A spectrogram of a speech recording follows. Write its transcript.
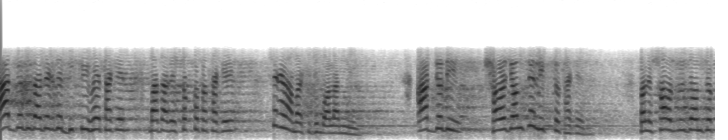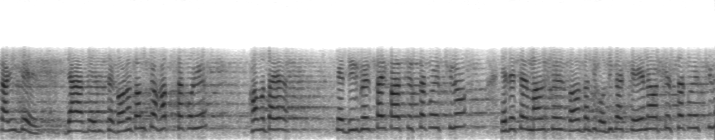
আর যদি তাদের কাছে বিক্রি হয়ে থাকেন বা তাদের সক্ষতা থাকে, সেখানে আমার কিছু বলার নেই। আর যদি ষড়যন্ত্রে লিপ্ত থাকেন, তাহলে ষড়যন্ত্রকারীদের, যারা দেশে গণতন্ত্র হত্যা করে ক্ষমতাকে দীর্ঘস্থায়ী করার চেষ্টা করেছিল, এদেশের মানুষের গণতান্ত্রিক অধিকার কেড়ে নেওয়ার চেষ্টা করেছিল,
